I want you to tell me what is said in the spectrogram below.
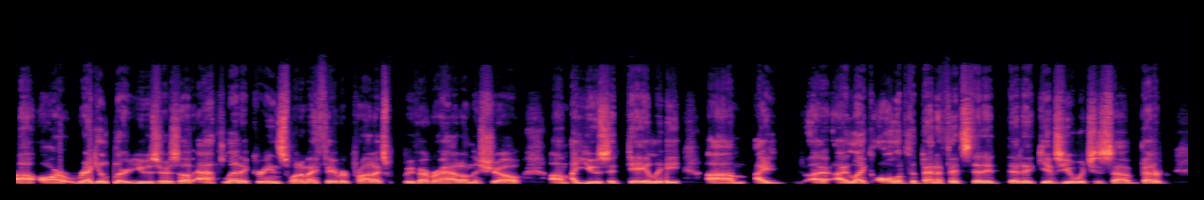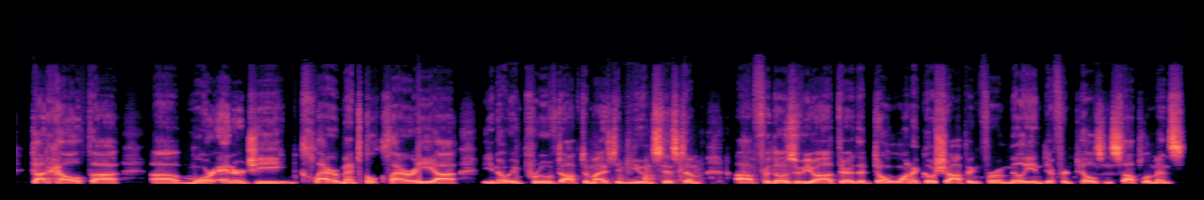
uh, are regular users of Athletic Greens, one of my favorite products we've ever had on the show. Um, I use it daily. Um, I I, I like all of the benefits that it that it gives you, which is uh, better gut health, uh, uh, more energy, clar- mental clarity, uh, you know, improved, optimized immune system. Uh, for those of you out there that don't want to go shopping for a million different pills and supplements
